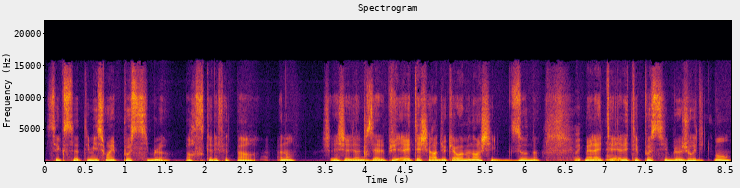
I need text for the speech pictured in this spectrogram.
c'est que cette émission est possible parce qu'elle est faite par. Ah non, j'ai elle, elle était chez Radio Kawa, maintenant elle est chez Zone. Oui. Mais elle, a été, Ouais. elle était possible juridiquement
